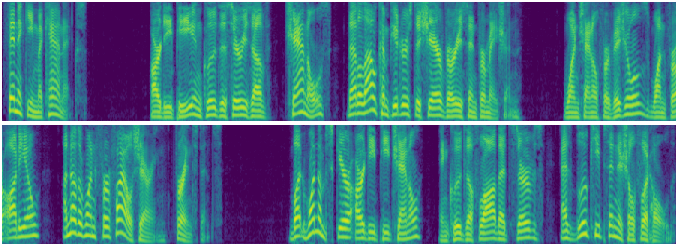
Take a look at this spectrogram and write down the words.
finicky mechanics. RDP includes a series of channels that allow computers to share various information. One channel for visuals, one for audio, another one for file sharing, for instance. But one obscure RDP channel includes a flaw that serves as Bluekeep's initial foothold.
